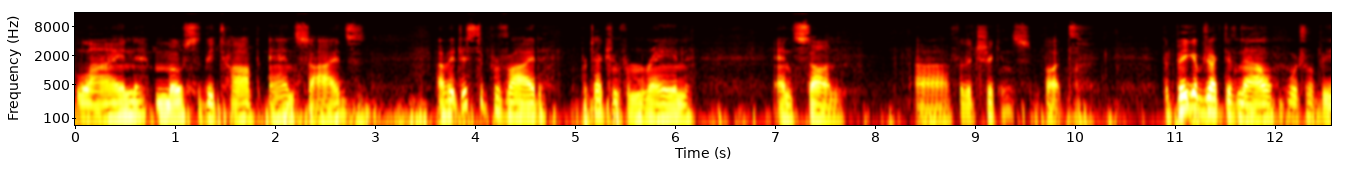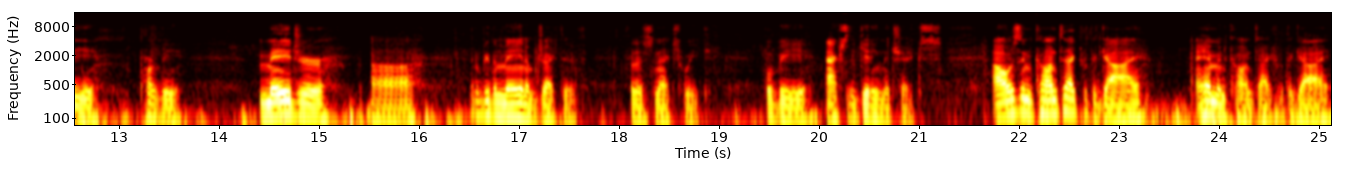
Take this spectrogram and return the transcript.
line most of the top and sides of it just to provide protection from rain and sun uh, for the chickens. But the big objective now, which will be part of the major, uh, it'll be the main objective for this next week, will be actually getting the chicks. I was in contact with a guy, I am in contact with a guy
